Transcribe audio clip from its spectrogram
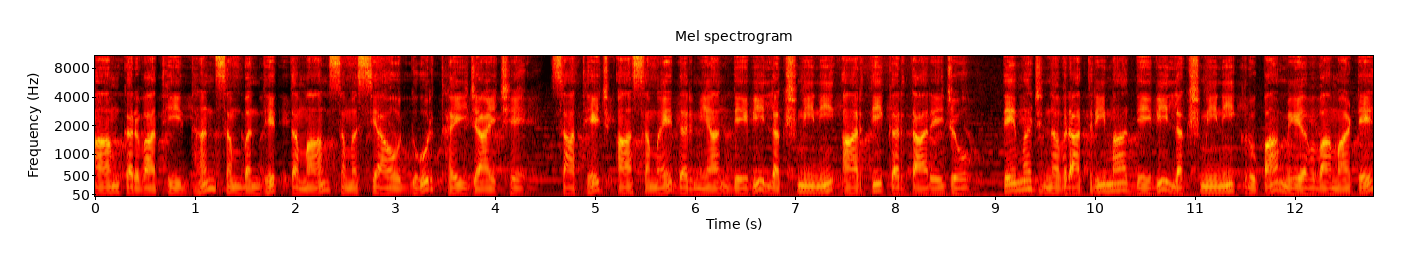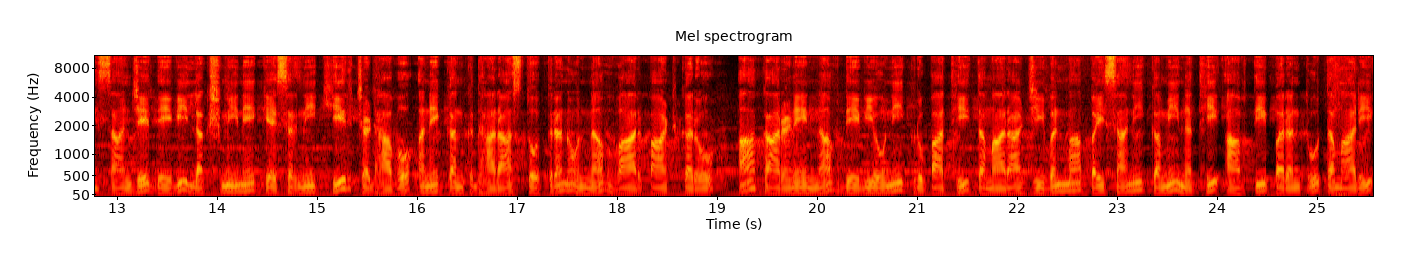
આમ કરવાથી ધન સંબંધિત તમામ સમસ્યાઓ દૂર થઈ જાય છે. સાથે જ આ સમય દરમિયાન દેવી લક્ષ્મીની આરતી કરતા રહેજો. તેમજ નવરાત્રિમાં દેવી લક્ષ્મીની કૃપા મેળવવા માટે સાંજે દેવી લક્ષ્મીને કેસરની ખીર ચઢાવો અને કંકધારા સ્તોત્રનો નવ વાર પાઠ કરો. આ કારણે નવ દેવીઓની કૃપાથી તમારા જીવનમાં પૈસાની કમી નથી આવતી પરંતુ તમારી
